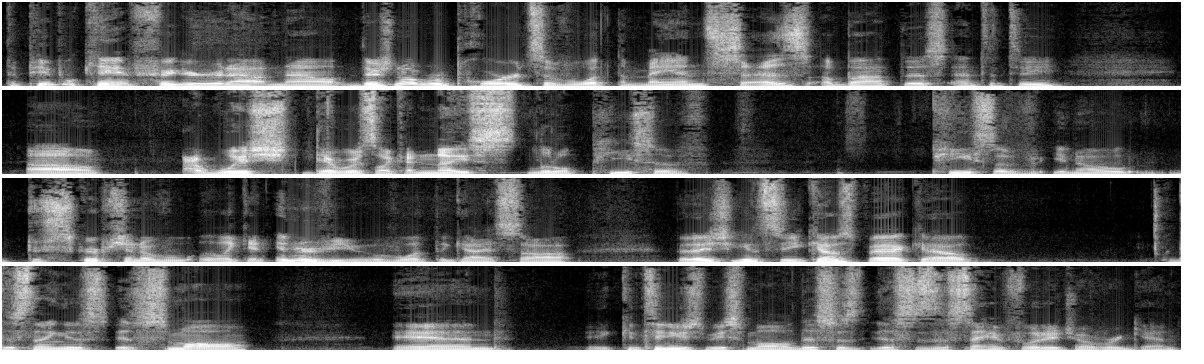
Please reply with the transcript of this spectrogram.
the people can't figure it out. Now, there's no reports of what the man says about this entity. Uh, I wish there was like a nice little piece of piece of you know description of like an interview of what the guy saw. But as you can see, he comes back out. This thing is is small, and it continues to be small. This is this is the same footage over again.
